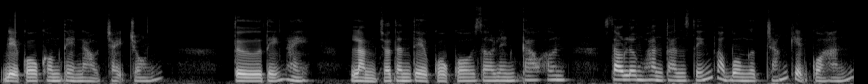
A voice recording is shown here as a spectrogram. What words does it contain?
để cô không thể nào chạy trốn. Từ thế này, làm cho thân thể của cô dơ lên cao hơn, sau lưng hoàn toàn dính vào bộ ngực trắng kiện của hắn.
